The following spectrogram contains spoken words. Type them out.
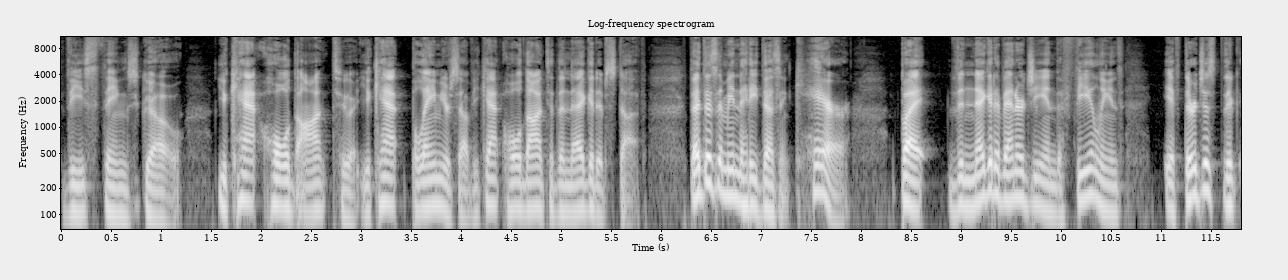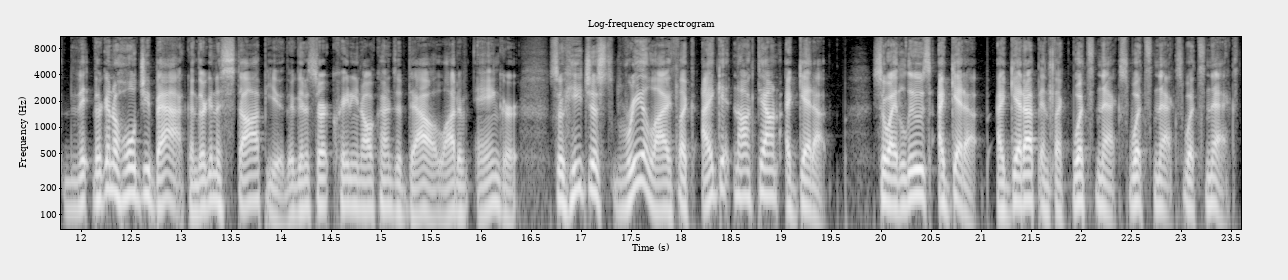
these things go. You can't hold on to it. You can't blame yourself. You can't hold on to the negative stuff. That doesn't mean that he doesn't care, but the negative energy and the feelings, if they're just, they're, they're going to hold you back and they're going to stop you. They're going to start creating all kinds of doubt, a lot of anger. So he just realized, like, I get knocked down, I get up. So I lose, I get up. I get up and it's like, what's next? What's next? What's next?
